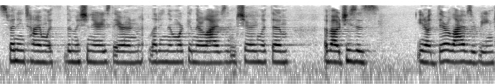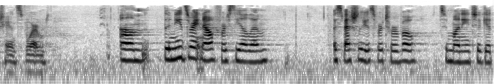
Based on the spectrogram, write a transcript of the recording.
spending time with the missionaries there and letting them work in their lives and sharing with them about Jesus, you know, their lives are being transformed. Um, the needs right now for CLM, especially is for Turvo to money to get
